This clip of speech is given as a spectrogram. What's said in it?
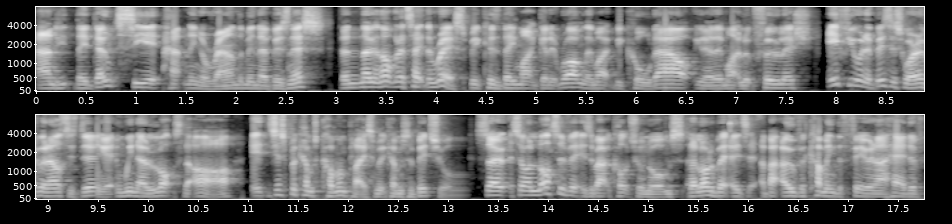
and they don't see it happening around them in their business, then they're not going to take the risk because they might get it wrong, they might be called out, you know, they might look foolish. If you're in a business where everyone else is doing it, and we know lots that are, it just becomes commonplace and becomes habitual. So, so a lot of it is about cultural norms. A lot of it is about overcoming the fear in our head of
